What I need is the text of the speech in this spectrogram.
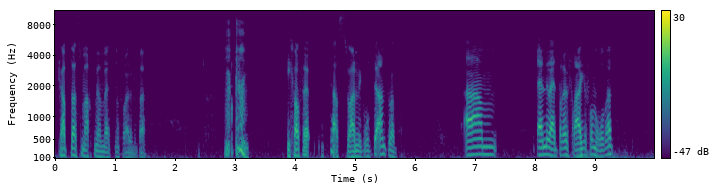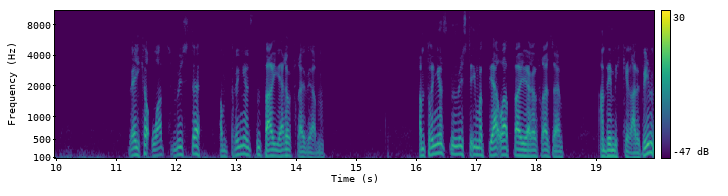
Ich glaube, das macht mir am meisten Freude dabei. Ich hoffe, das war eine gute Antwort. Ähm, eine weitere Frage von Robert. Welcher Ort müsste am dringendsten barrierefrei werden? Am dringendsten müsste immer der Ort barrierefrei sein, an dem ich gerade bin,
